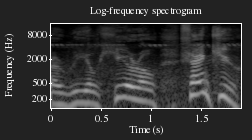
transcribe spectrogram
A real hero. Thank you.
